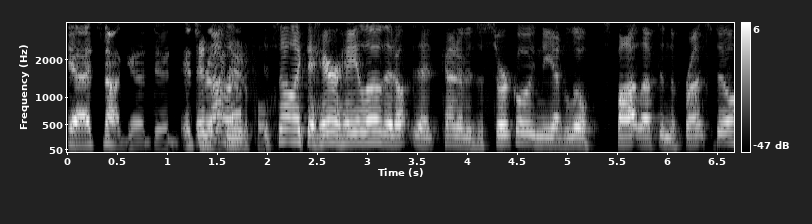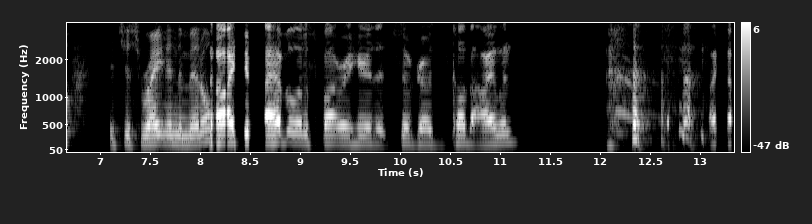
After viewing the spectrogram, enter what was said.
Yeah, it's not good, dude. It's, It's really not bad. like, beautiful. It's not like the hair halo that that kind of is a circle, and you have a little spot left in the front still. It's just right in the middle. No, I do. I have a little spot right here that still grows. It's called the island. I got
